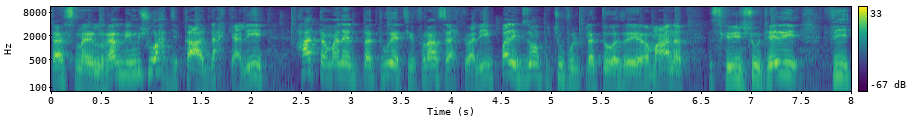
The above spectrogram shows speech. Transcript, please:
تاع اسماعيل الغربي مش وحدي قاعد نحكي عليه. حتى معنا البلاتوات في فرنسا يحكوا عليه. par exemple تشوفوا البلاتو هذايا معنا screenshot هذه في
